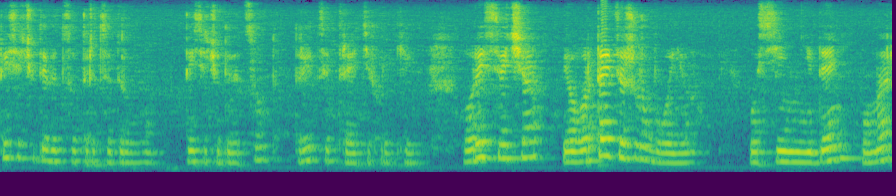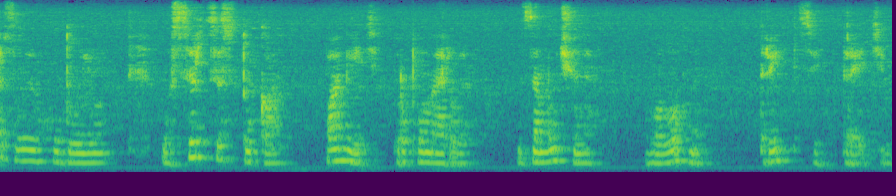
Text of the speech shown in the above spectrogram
1932-1933 років. Горить свіча і огортається журбою. Осінній день померзлою ходою. У серце стука пам'ять про померлих, замучених, голодних 33-м.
